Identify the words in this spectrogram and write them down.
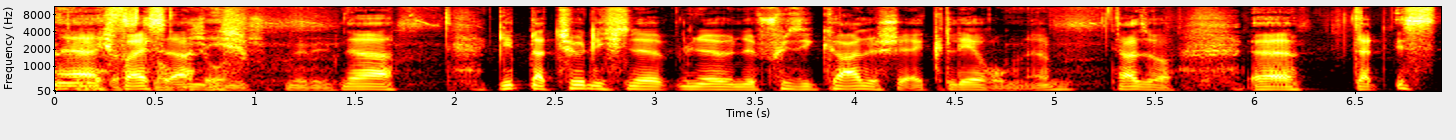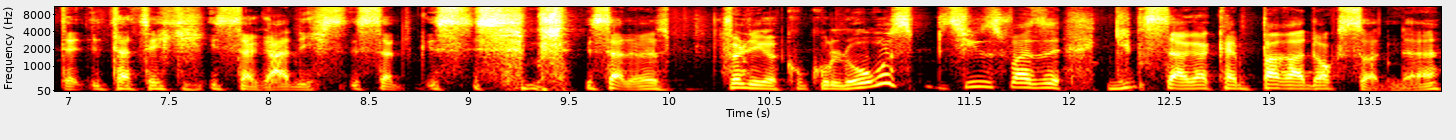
Ja, ich das weiß auch ich auch nicht. nicht. Nee, nee. Ja, gibt natürlich eine, eine, eine physikalische Erklärung. Ne? Also, äh, das ist das, tatsächlich ist da gar nichts, ist das, ist, ist, ist das völliger Kokolores, beziehungsweise gibt es da gar kein Paradoxon. Ne?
